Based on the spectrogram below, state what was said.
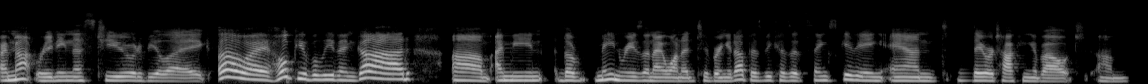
I'm not reading this to you to be like, oh, I hope you believe in God. Um, I mean, the main reason I wanted to bring it up is because it's Thanksgiving and they were talking about um,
